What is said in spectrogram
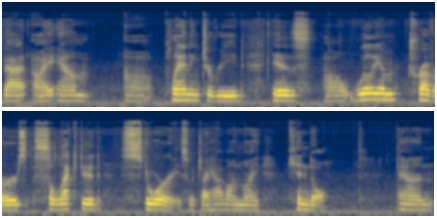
that I am uh, planning to read is uh, William Trevor's Selected Stories, which I have on my Kindle. And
